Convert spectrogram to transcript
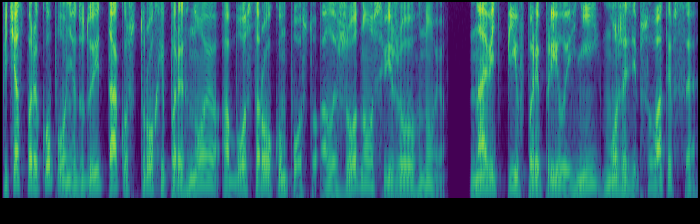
Під час перекопування додають також трохи перегною або старого компосту, але жодного свіжого гною. Навіть півперепрілий гній може зіпсувати все.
